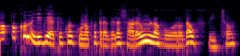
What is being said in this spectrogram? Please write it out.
Ho, ho come l'idea che qualcuno potrebbe lasciare un lavoro da ufficio,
